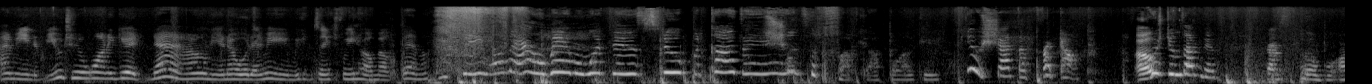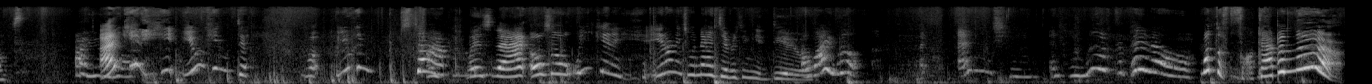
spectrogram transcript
I mean, if you two want to get down, you know what I mean. We can sing Sweet Home Alabama. See, I'm Alabama with this stupid cousin. Shut the fuck up, Lucky. You shut the frick up. Oh, do something. Grab pillow blocks. I can hear you can well, you can stop with that. Also, we can. You don't need to announce everything you do. Oh, I will. And he, and he moved the pillow. What the fuck happened there?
